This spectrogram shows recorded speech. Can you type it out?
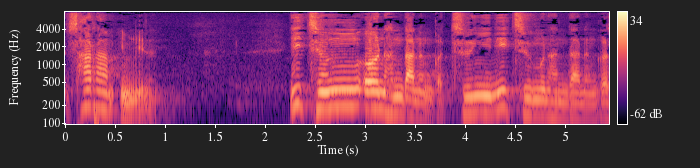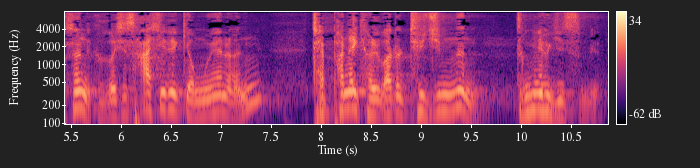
사람입니다. 이 증언한다는 것, 증인이 증언한다는 것은 그것이 사실일 경우에는 재판의 결과를 뒤집는 능력이 있습니다.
